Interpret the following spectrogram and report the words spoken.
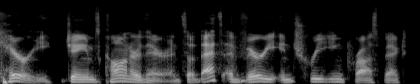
carry James Conner there. And so that's a very intriguing prospect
